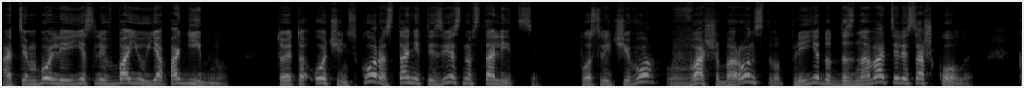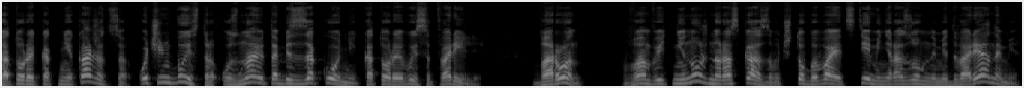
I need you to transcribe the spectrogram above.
а тем более если в бою я погибну, то это очень скоро станет известно в столице, после чего в ваше баронство приедут дознаватели со школы, которые, как мне кажется, очень быстро узнают о беззаконии, которое вы сотворили. Барон, вам ведь не нужно рассказывать, что бывает с теми неразумными дворянами,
